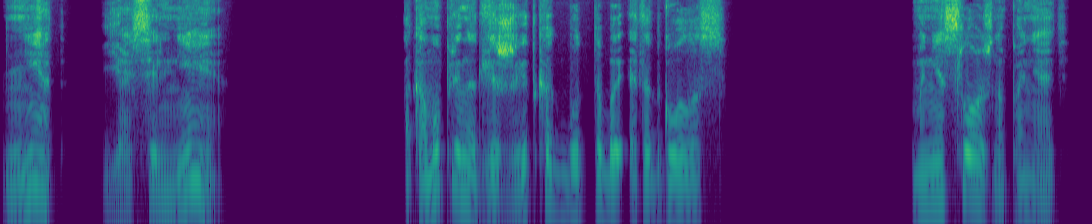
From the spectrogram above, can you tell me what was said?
"Нет, я сильнее". А кому принадлежит как будто бы этот голос? Мне сложно понять.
